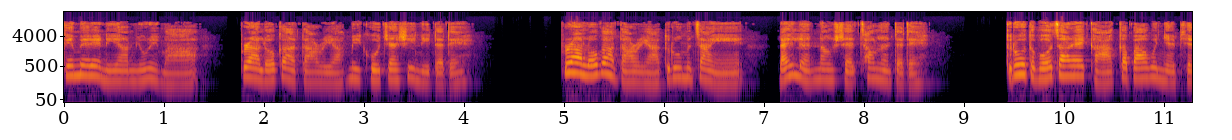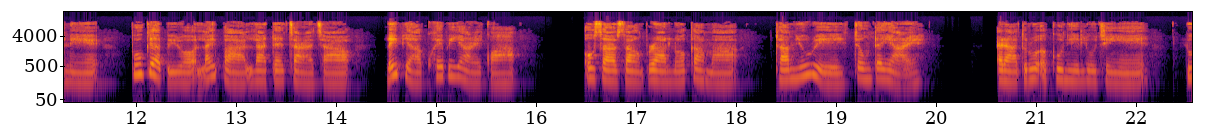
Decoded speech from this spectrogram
ကင်းမဲ့တဲ့နေရာမျိုးတွေမှာပရလောကသားတွေကမိခိုကြန့်ရှိနေတတ်တယ်ပရလောကသားတွေကသူတို့မကြရင်လိုက်လံနှောက်ယှက်ခြောက်လန့်တတ်တယ်သူတို့သဘောကျတဲ့အခါကပ္ပဝိညာဉ်ဖြစ်နေပူးကပ်ပြီးတော့လိုက်ပါလာတတ်ကြတာကြောင့်လိပ်ပြာခွဲပြရတယ်ကွာ ဥစ္စာဆောင်ပရလောကမှာဒါမျိုးတွေကြုံတက်ရတယ်အဲ့ဒါသူတို့အကူအညီလိုချင်ရင်လူ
